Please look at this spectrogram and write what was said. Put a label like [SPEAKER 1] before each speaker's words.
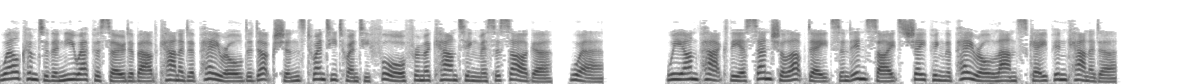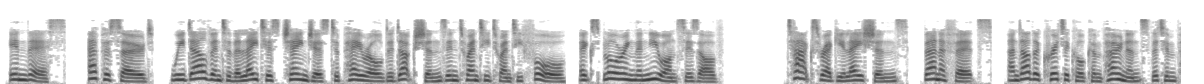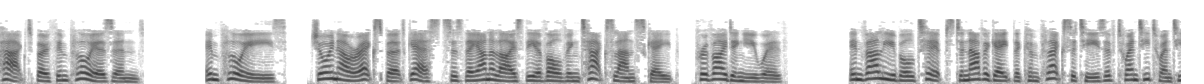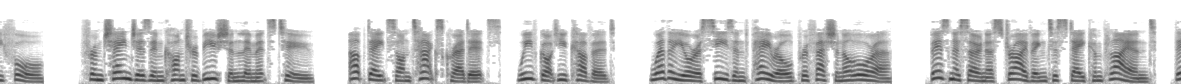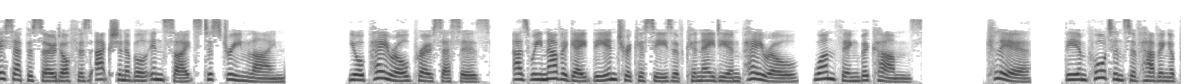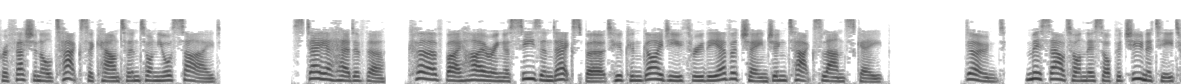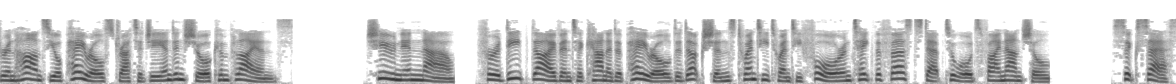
[SPEAKER 1] Welcome to the new episode about Canada Payroll Deductions 2024 from Accounting Mississauga, where we unpack the essential updates and insights shaping the payroll landscape in Canada. In this episode, we delve into the latest changes to payroll deductions in 2024, exploring the nuances of tax regulations, benefits, and other critical components that impact both employers and employees. Join our expert guests as they analyze the evolving tax landscape, providing you with invaluable tips to navigate the complexities of 2024. From changes in contribution limits to updates on tax credits, we've got you covered. Whether you're a seasoned payroll professional or a business owner striving to stay compliant, this episode offers actionable insights to streamline your payroll processes. As we navigate the intricacies of Canadian payroll, one thing becomes clear the importance of having a professional tax accountant on your side. Stay ahead of the curve by hiring a seasoned expert who can guide you through the ever changing tax landscape. Don't miss out on this opportunity to enhance your payroll strategy and ensure compliance. Tune in now for a deep dive into Canada Payroll Deductions 2024 and take the first step towards financial success.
